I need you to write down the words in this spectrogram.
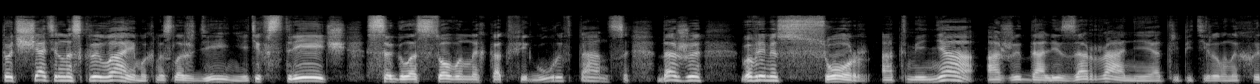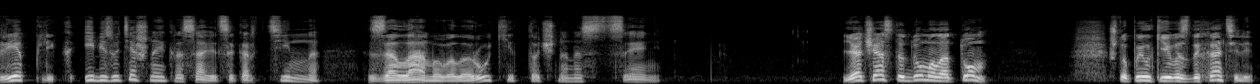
то тщательно скрываемых наслаждений, этих встреч, согласованных как фигуры в танце. Даже во время ссор от меня ожидали заранее отрепетированных реплик, и безутешная красавица картинно заламывала руки точно на сцене. Я часто думал о том, что пылкие воздыхатели —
